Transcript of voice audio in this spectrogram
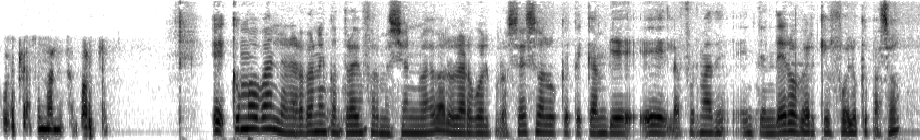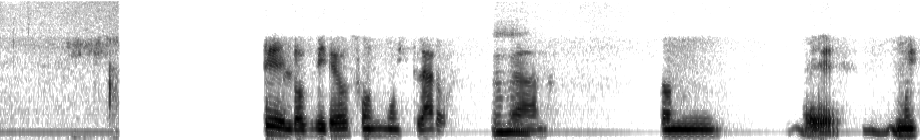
pues que asuman esa parte. Eh, ¿Cómo van, Leonardo? ¿Han encontrado información nueva a lo largo del proceso? ¿Algo que te cambie eh, la forma de entender o ver qué fue lo que pasó? Sí, los videos son muy claros. son eh, muy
